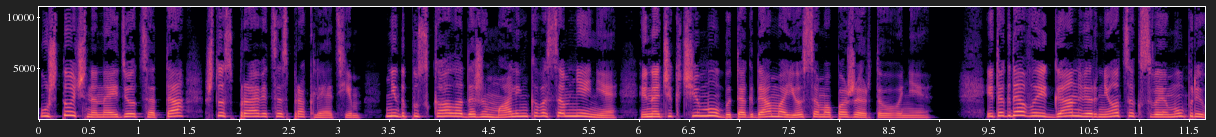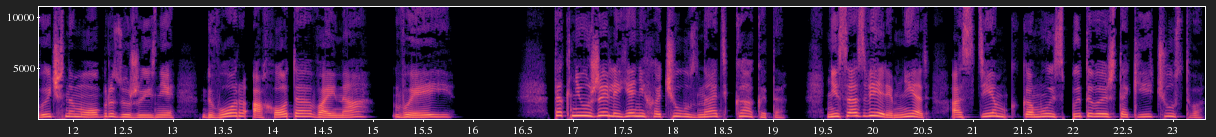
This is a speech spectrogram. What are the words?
уж точно найдется та, что справится с проклятием, не допускала даже маленького сомнения, иначе к чему бы тогда мое самопожертвование? И тогда Вейган вернется к своему привычному образу жизни — двор, охота, война, Вей. Так неужели я не хочу узнать, как это? Не со зверем, нет, а с тем, к кому испытываешь такие чувства.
